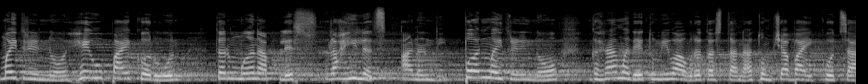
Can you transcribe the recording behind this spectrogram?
मैत्रिणींनो हे उपाय करून तर मन आपले राहीलच आनंदी. पण मैत्रिणींनो घरामध्ये तुम्ही वावरत असताना तुमच्या बायकोचा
